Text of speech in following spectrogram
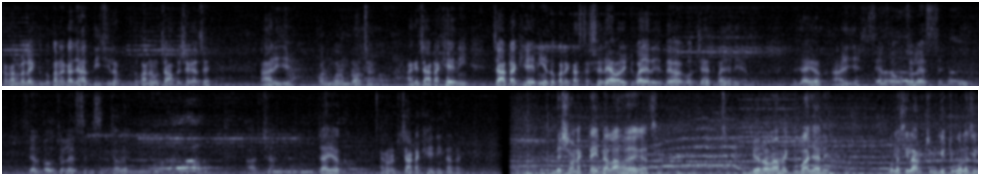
সকালবেলা একটু দোকানের কাজে হাত দিয়েছিলাম। দোকানেও চাপ এসে গেছে। আর এই যে গরম গরম র চা আগে চাটা খেয়ে নিই। চাটা খেয়ে নিয়ে দোকানের কাজটা সেরে আবার একটু বাজারে যেতে হবে বলছে বাজারে যাব। যাই হোক, আর এই যে সিয়ান বাবু চলে এসছে। সিয়ান বাবু চলে এসছে বিস্কুট হবে আচ্ছা যাই হোক, এখন একটু চাটা খেয়ে নিই তাড়াতাড়ি। বেশ অনেকটাই বেলা হয়ে গেছে। বেরোলাম একটু বাজারে। বলেছিলাম, চুমকি একটু বলেছিল,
